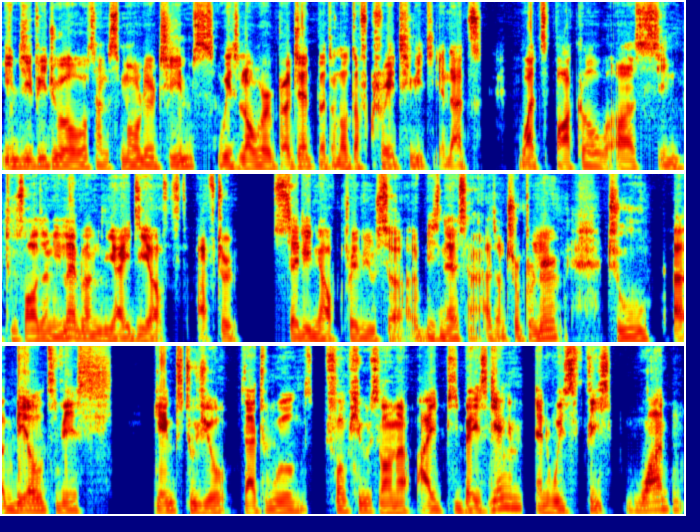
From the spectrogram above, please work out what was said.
individuals and smaller teams with lower budget, but a lot of creativity. And that's what sparkled us in 2011, the idea of after setting our previous uh, business as entrepreneur to uh, build this game studio that will focus on an IP based game. And with this one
